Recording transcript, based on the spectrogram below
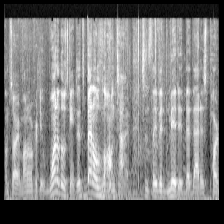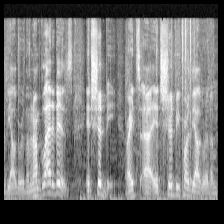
I'm sorry Modern Warfare 2 one of those games. It's been a long time since they've admitted that that is part of the algorithm and I'm glad it is. It should be right? Uh, it should be part of the algorithm.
